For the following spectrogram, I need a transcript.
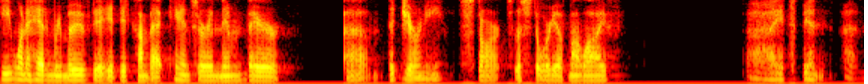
he went ahead and removed it. It did come back cancer, and then there, um, the journey starts. The story of my life. Uh, it's been um,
